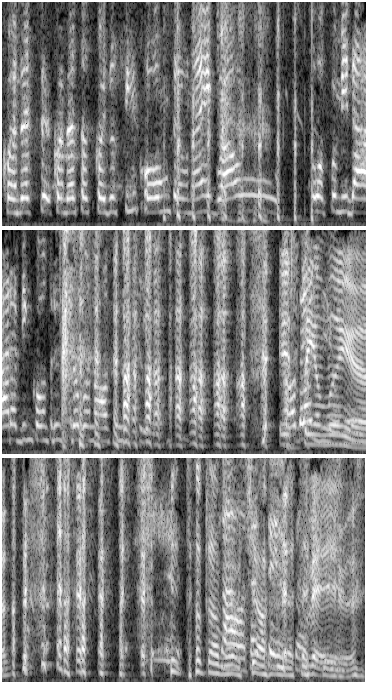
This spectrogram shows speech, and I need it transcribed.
Quando, esse, quando essas coisas se encontram, né? Igual a comida árabe encontra o estrogonofe no Esse tem amanhã. então tá tchau, bom. Tchau, Bia. Até Beijo.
